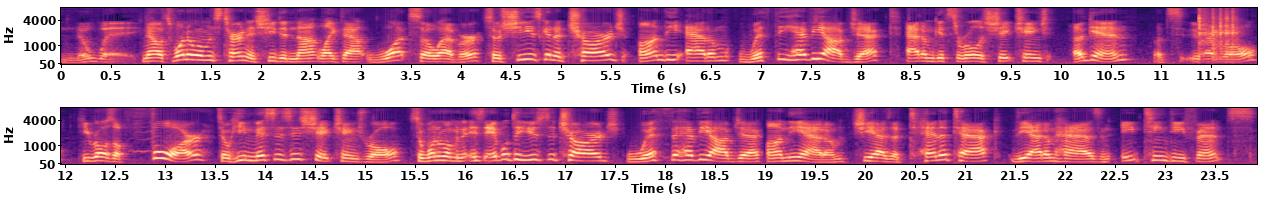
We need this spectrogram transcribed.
no way. Now it's Wonder Woman's turn, and she did not like that whatsoever. So she is going to charge on the Atom with the heavy object. Atom gets to roll his shape change again. Let's see that roll. He rolls a four, so he misses his shape change roll. So Wonder Woman is able to use the charge with the heavy object on the Atom. She has a 10 attack. The Atom has an 18 defense.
